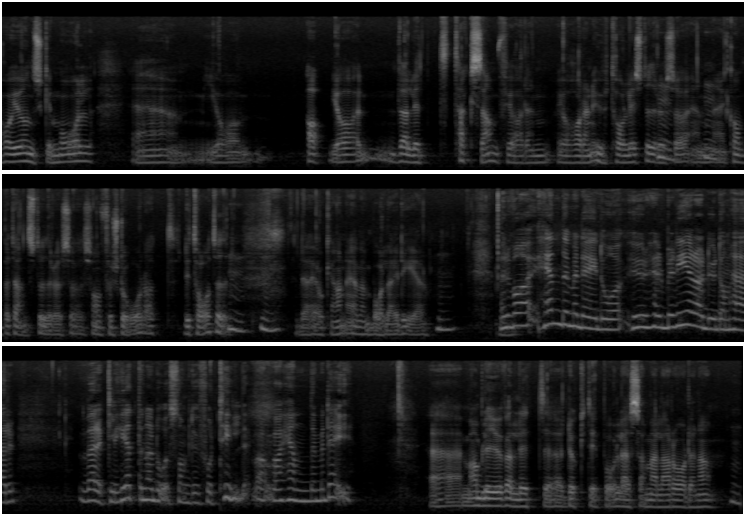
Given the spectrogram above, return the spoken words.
har ju önskemål. Jag ja, jag är väldigt tacksam för jag, en, jag har en uthållig styrelse, mm. en mm. kompetent styrelse som förstår att det tar tid. Mm. mm. Där jag kan även bolla idéer. Mm. Men vad händer med dig då? Hur herbererar du de här verkligheterna då som du får till? Vad, vad händer med dig? Eh, man blir ju väldigt eh, duktig på att läsa mellan raderna mm.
